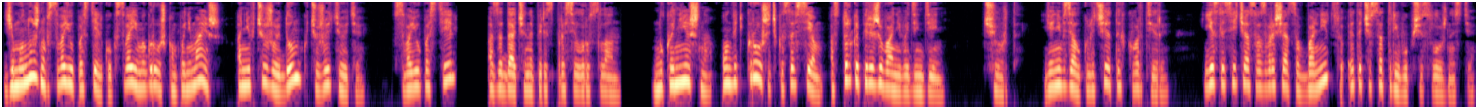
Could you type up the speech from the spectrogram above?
Ему нужно в свою постельку, к своим игрушкам, понимаешь? А не в чужой дом, к чужой тете». «В свою постель?» — озадаченно переспросил Руслан. Ну, конечно, он ведь крошечка совсем, а столько переживаний в один день. Черт, я не взял ключи от их квартиры. Если сейчас возвращаться в больницу, это часа три в общей сложности.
